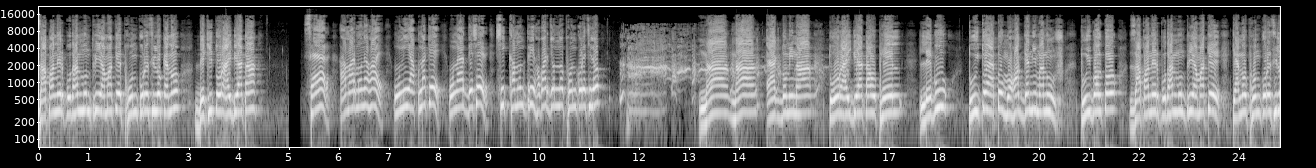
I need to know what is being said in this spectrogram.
জাপানের প্রধানমন্ত্রী আমাকে ফোন করেছিল কেন? দেখি তোর আইডিয়াটা। স্যার আমার মনে হয় উনি আপনাকে ওনার দেশের শিক্ষামন্ত্রী হবার জন্য ফোন করেছিল। না না একদমই না। তোর আইডিয়াটাও ফেল। লেবু তুই তো এত মহাজ্ঞানী মানুষ। তুই বলতো জাপানের প্রধানমন্ত্রী আমাকে কেন ফোন করেছিল?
